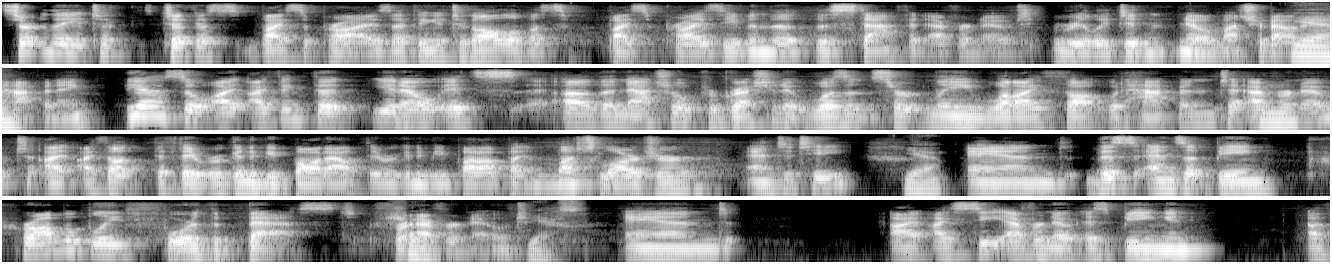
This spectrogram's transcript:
Certainly, it took took us by surprise. I think it took all of us by surprise. Even the, the staff at Evernote really didn't know much about Yeah. it happening. Yeah, so I, I think that you know it's uh, the natural progression. It wasn't certainly what I thought would happen to Evernote. I, I thought if they were going to be bought out, they were going to be bought out by a much larger entity. Yeah. and this ends up being probably for the best for Sure. Evernote. Yes. and I, I see Evernote as being an, a,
